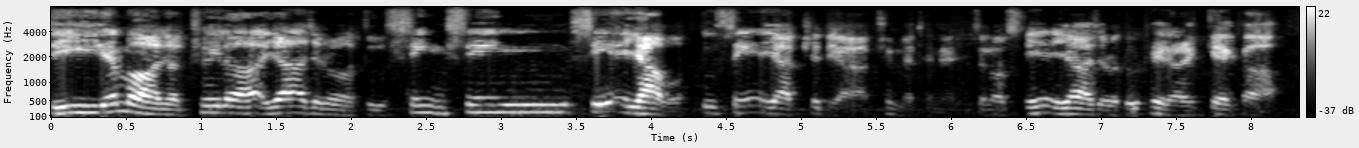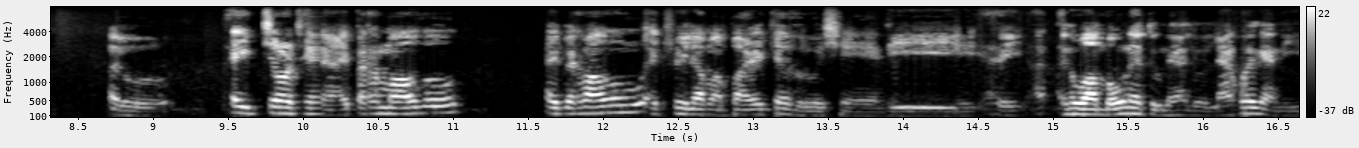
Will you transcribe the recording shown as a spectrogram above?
ဒီထဲမှာကျ trailer အရာကျတော့သူ sing sing sing အရာပေါ့သူ sing အရာဖြစ်တယ်ဖြစ်မယ်ထင်တယ်ကျွန်တော် sing အရာကျတော့သူထည့်ထားတဲ့ get ကအဲ့လိုအဲ့ကျွန်တော်ထင်တယ်အဲ့ပထမဆုံးအဲ့ပထမဆုံးအဲ့ trailer မှာပါတဲ့ get ဆိုလို့ရှိရင်ဒီအဲ့အလိုဝမုန်းတဲ့သူနဲ့အဲ့လိုလမ်းခွဲကန်ဒီ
